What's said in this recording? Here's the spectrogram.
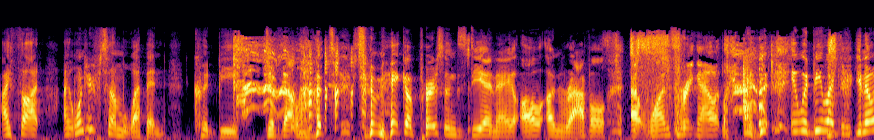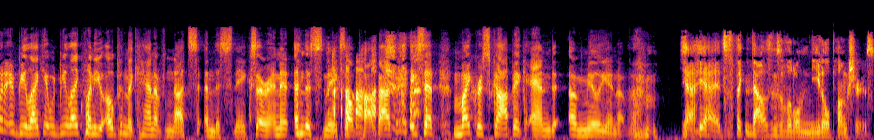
I thought I wonder if some weapon could be developed to make a person's DNA all unravel at once. spring out. it would be like you know what it would be like. It would be like when you open the can of nuts and the snakes are in it, and the snakes all pop out, except microscopic and a million of them. yeah, yeah. It's just like thousands of little needle punctures.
